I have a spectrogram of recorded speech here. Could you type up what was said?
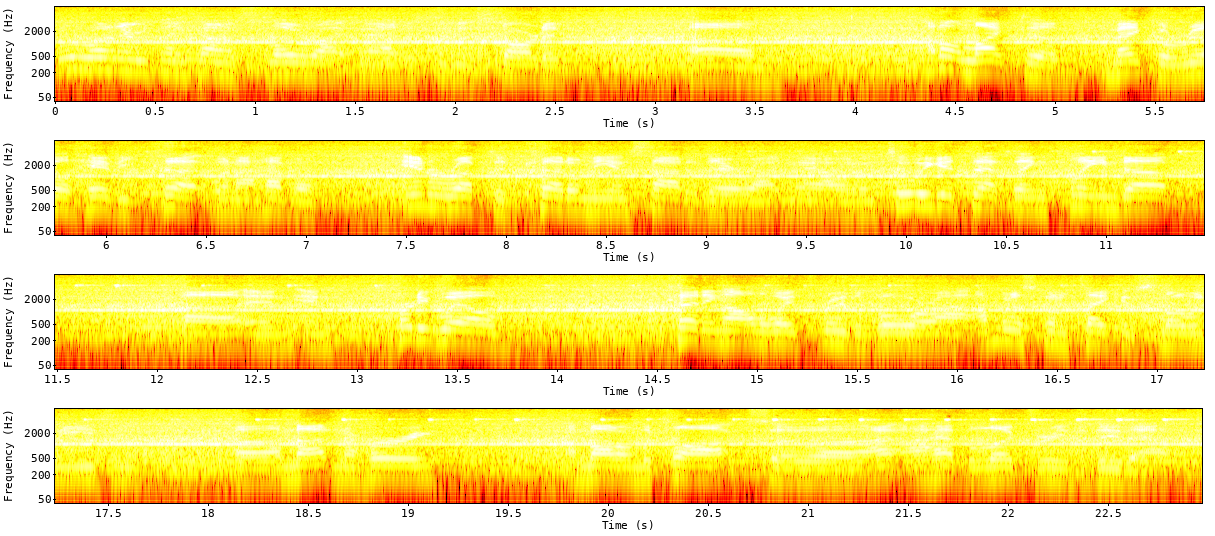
we'll run everything kind of slow right now just to get started. Um, I don't like to make a real heavy cut when I have a interrupted cut on the inside of there right now. And until we get that thing cleaned up uh, and, and pretty well cutting all the way through the bore. I, am just going to take it slow and easy. Uh, I'm not in a hurry. I'm not on the clock, so uh, I, I have the luxury to do that.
